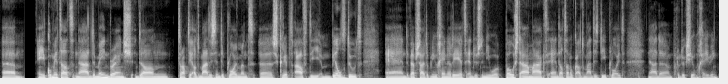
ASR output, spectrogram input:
Ehm, en je commit dat naar de main branch. Dan trapt hij automatisch een deployment eh, script af die een build doet. En de website opnieuw genereert. En dus de nieuwe post aanmaakt. En dat dan ook automatisch deployt naar de productieomgeving.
